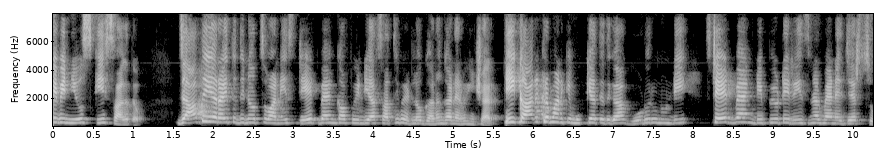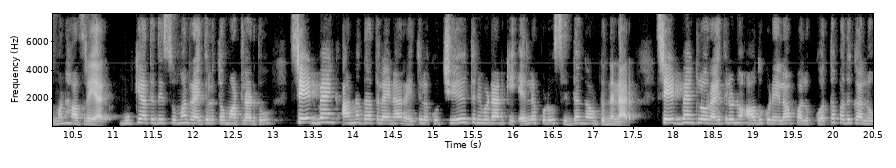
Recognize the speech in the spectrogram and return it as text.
టీవీ న్యూస్కి స్వాగతం. జాతీయ రైతు దినోత్సవాన్ని స్టేట్ బ్యాంక్ ఆఫ్ ఇండియా సతివేడ్లో ఘనంగా నిర్వహించారు. ఈ కార్యక్రమానికి ముఖ్య అతిథిగా గూడూరు నుండి State Bank deputy regional manager Suman హాజరయ్యారు. ముఖ్య అతిథి సుమన్ రైతులతో మాట్లాడుతూ స్టేట్ బ్యాంక్ అన్నదాతలైన రైతులకు చేయూతనివ్వడానికి ఎల్లప్పుడూ సిద్ధంగా ఉంటుందన్నారు. స్టేట్ బ్యాంక్లో రైతులను ఆదుకునేలా పలు కొత్త పథకాలను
